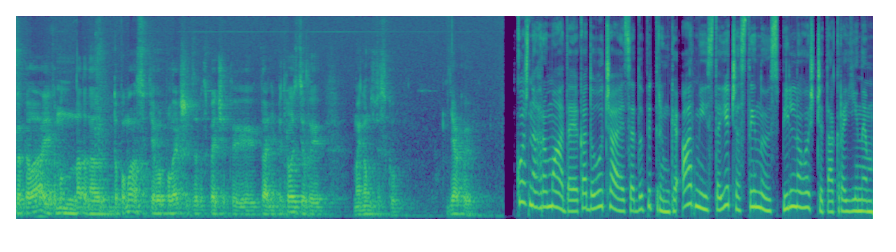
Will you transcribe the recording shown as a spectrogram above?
БПЛА, і тому надана допомога суттєво полегшить забезпечити дані підрозділи майном зв'язку. Дякую. Кожна громада, яка долучається до підтримки армії, стає частиною спільного щита країни.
